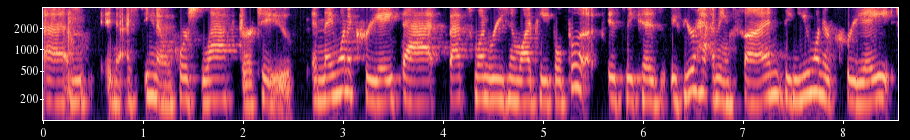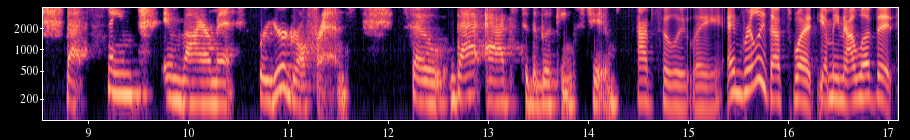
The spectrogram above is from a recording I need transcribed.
um, and you know, of course, laughter too. And they want to create that. That's one reason why people book is because if you're having fun, then you want to create that same environment for your girlfriends. So that adds to the bookings too. Absolutely. And really that's what I mean, I love that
